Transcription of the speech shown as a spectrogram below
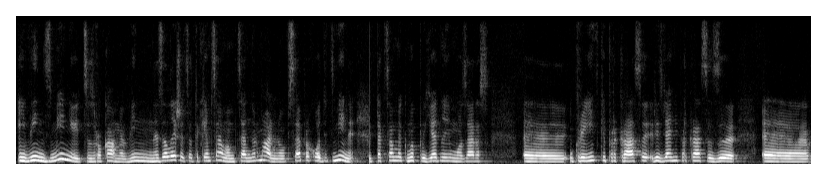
І він змінюється з роками. Він не залишиться таким самим. Це нормально, все проходить зміни. Так само, як ми поєднуємо зараз е, українські прикраси, різдвяні прикраси з, е,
